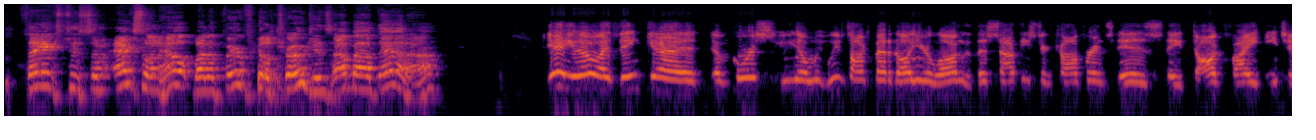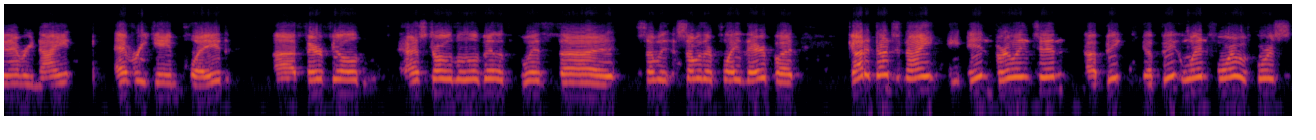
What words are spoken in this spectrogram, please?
thanks to some excellent help by the Fairfield Trojans. How about that, huh? Yeah, you know, I think, uh, of course, you know, we, have talked about it all year long that this Southeastern Conference is a dogfight each and every night every game played. Uh, Fairfield has struggled a little bit with, with uh, some of some of their play there, but got it done tonight in Burlington. a big a big win for them. Of course,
